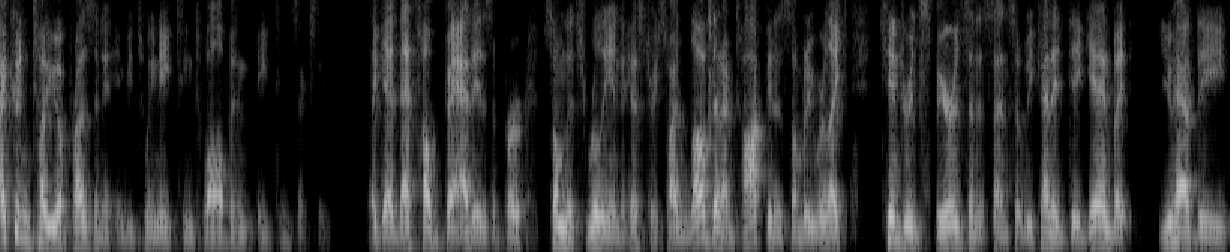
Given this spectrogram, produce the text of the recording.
I couldn't tell you a president in between 1812 and 1860. Like eh, that's how bad it is for someone that's really into history. So I love that I'm talking to somebody. We're like kindred spirits in a sense that we kind of dig in, but you have the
